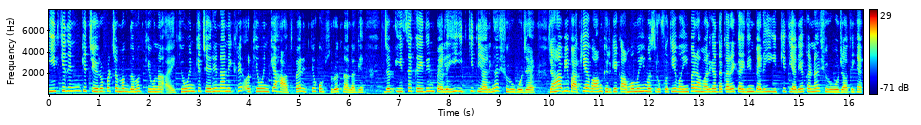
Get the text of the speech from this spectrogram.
ईद के दिन इनके चेहरों पर चमक दमक क्यों ना आए? क्यों इनके चेहरे ना निखरे और क्यों इनके हाथ पैर इतने खूबसूरत ना लगे, जब ईद से कई दिन पहले ही ईद की तैयारियाँ शुरू हो जाए? जहाँ अभी बाकी आवाम घर के कामों में ही मसरूफ होती है, वहीं पर हमारे अदाकारें कई दिन पहले ही ईद की तैयारियाँ करना शुरू हो जाती हैं।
